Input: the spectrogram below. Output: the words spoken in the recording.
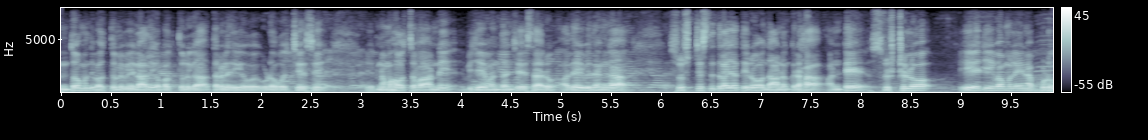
ఎంతోమంది భక్తులు వేలాదిగా భక్తులుగా తరలి కూడా వచ్చేసి యజ్ఞ మహోత్సవాన్ని విజయవంతం చేశారు. అదేవిధంగా సృష్టి స్థితిలయ తిరోధానుగ్రహ అంటే సృష్టిలో ఏ జీవము లేనప్పుడు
